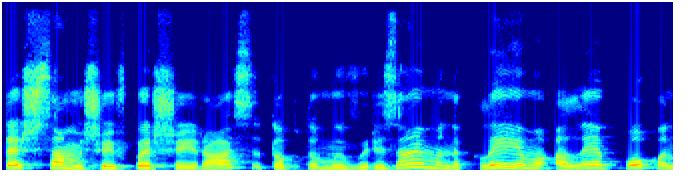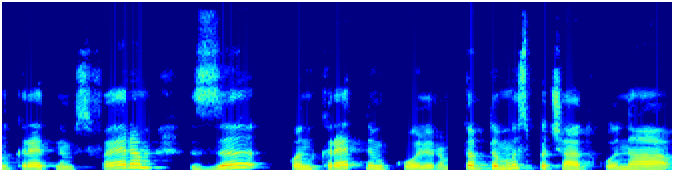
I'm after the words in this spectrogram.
Те ж саме, що і в перший раз, тобто ми вирізаємо, наклеїмо, але по конкретним сферам з конкретним кольором. Тобто ми спочатку на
